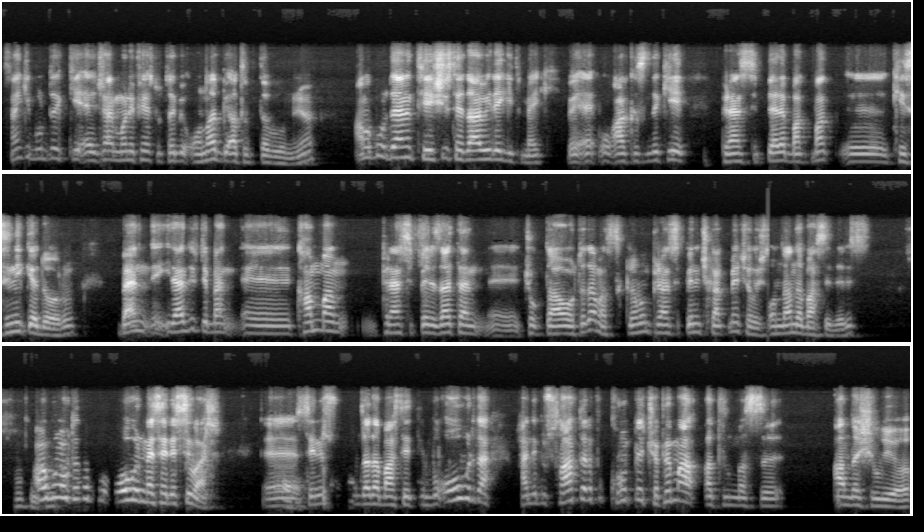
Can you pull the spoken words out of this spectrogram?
sanki buradaki Agile Manifesto tabii ona bir atıfta bulunuyor. Ama burada yani teşhis tedaviyle gitmek ve e, o arkasındaki prensiplere bakmak e, kesinlikle doğru. Ben e, ilerledikçe ben e, Kanban prensipleri zaten e, çok daha ortada ama Scrum'un prensiplerini çıkartmaya çalıştım. Ondan da bahsederiz. ama bu noktada bu over meselesi var. E, evet. Senin sonunda da bahsettiğin bu over'da hani bu sağ tarafı komple çöpe mi atılması anlaşılıyor?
